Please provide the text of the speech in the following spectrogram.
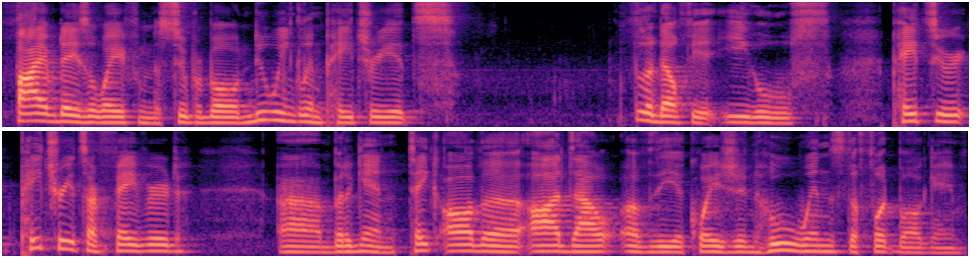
five days away from the Super Bowl. New England Patriots, Philadelphia Eagles, Patriot, Patriots are favored. Um, but again, take all the odds out of the equation. Who wins the football game?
